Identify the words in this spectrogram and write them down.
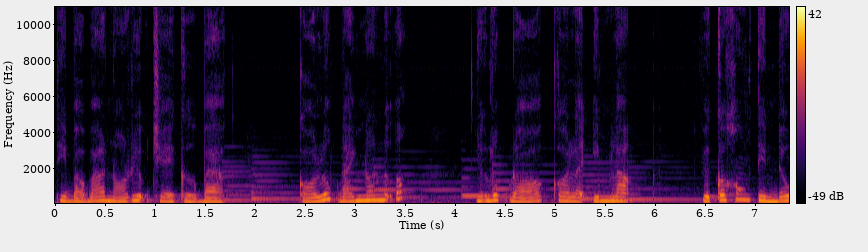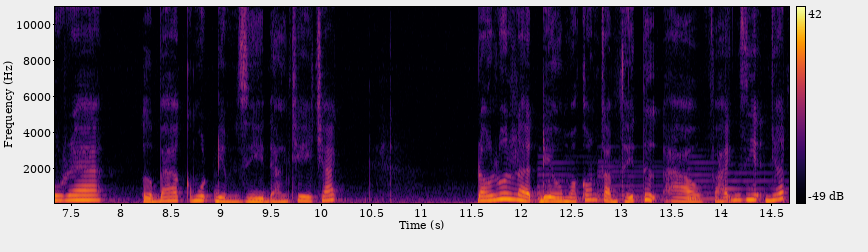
thì bảo ba nó rượu chè cờ bạc, có lúc đánh nó nữa. Những lúc đó con lại im lặng vì con không tìm đâu ra, ở ba có một điểm gì đáng chê trách. Đó luôn là điều mà con cảm thấy tự hào và hãnh diện nhất,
